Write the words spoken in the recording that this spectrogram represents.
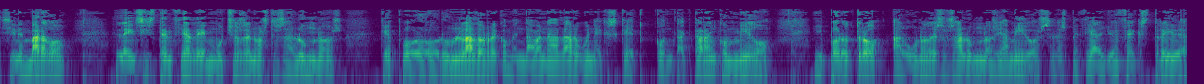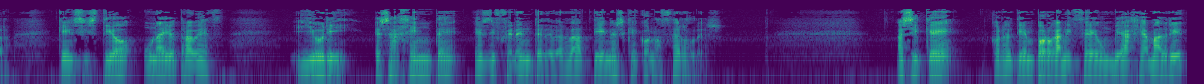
Sin embargo, la insistencia de muchos de nuestros alumnos que por un lado recomendaban a Darwinex que contactaran conmigo y por otro alguno de esos alumnos y amigos, en especial UFX Trader, que insistió una y otra vez, Yuri, esa gente es diferente, de verdad, tienes que conocerles. Así que, con el tiempo organicé un viaje a Madrid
